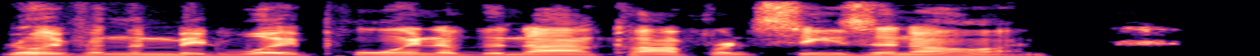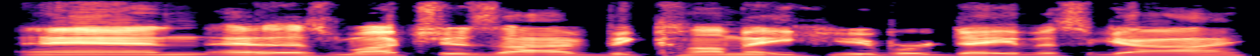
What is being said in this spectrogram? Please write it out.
really from the midway point of the non-conference season on. And as much as I've become a Hubert Davis guy,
